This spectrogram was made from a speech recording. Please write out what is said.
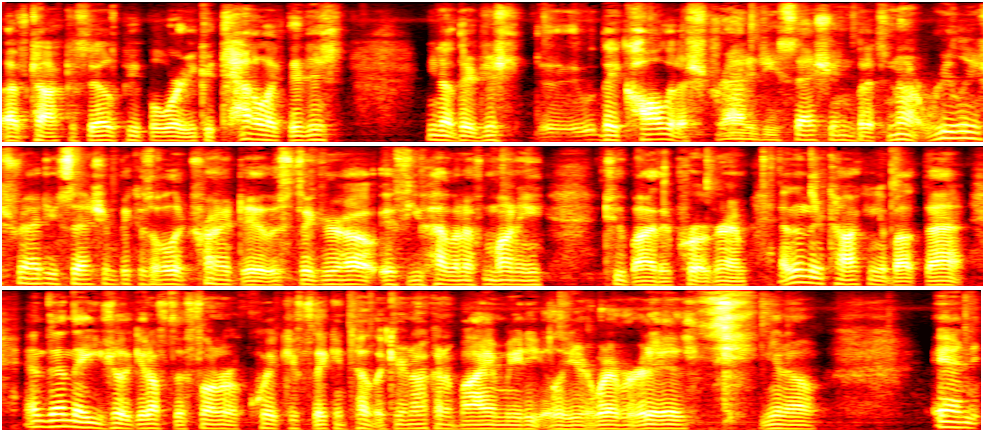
I've talked to salespeople where you could tell like they just, you know, they're just, they call it a strategy session, but it's not really a strategy session because all they're trying to do is figure out if you have enough money to buy their program. And then they're talking about that. And then they usually get off the phone real quick if they can tell like you're not going to buy immediately or whatever it is, you know, and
